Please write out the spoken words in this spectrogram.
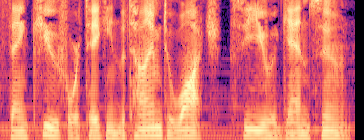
Thank you for taking the time to watch. See you again soon.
